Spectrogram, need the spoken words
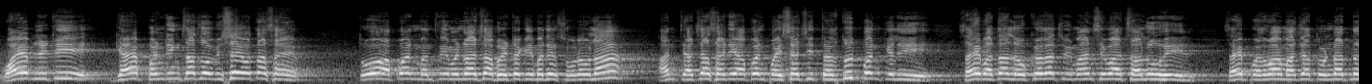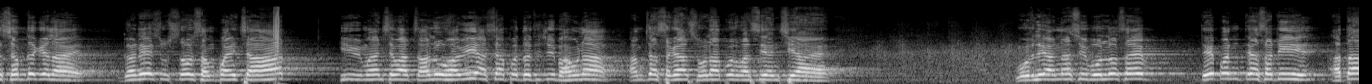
वायबिलिटी गॅप फंडिंगचा जो विषय होता साहेब तो आपण मंत्रिमंडळाच्या बैठकीमध्ये सोडवला आणि त्याच्यासाठी आपण पैशाची तरतूद पण केली. साहेब आता लवकरच विमानसेवा चालू होईल. साहेब परवा माझ्या तोंडातनं शब्द गेलाय. गणेश उत्सव संपायच्या आत ही विमानसेवा चालू व्हावी अशा पद्धतीची भावना आमच्या सगळ्या सोलापूरवासियांची आहे. मुरली अण्णाशी बोललो साहेब ते पण त्यासाठी आता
